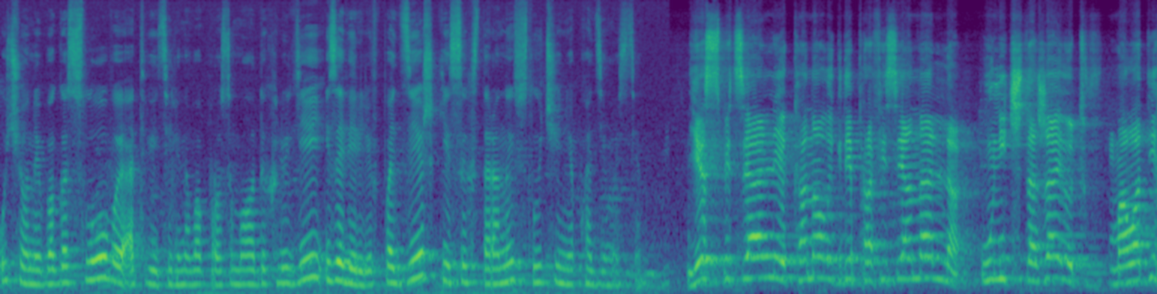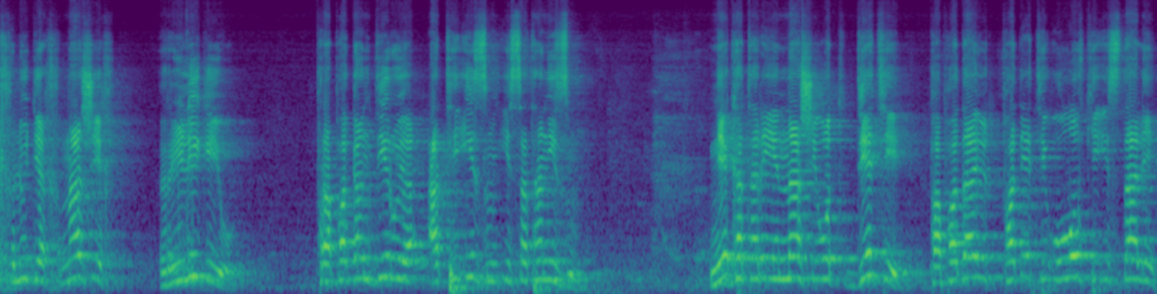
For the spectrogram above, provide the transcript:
Ученые-богословы ответили на вопросы молодых людей и заверили в поддержке с их стороны в случае необходимости. Есть специальные каналы, где профессионально уничтожают молодых людях наших религию, пропагандируя атеизм и сатанизм. Некоторые наши вот дети попадают под эти уловки и стали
